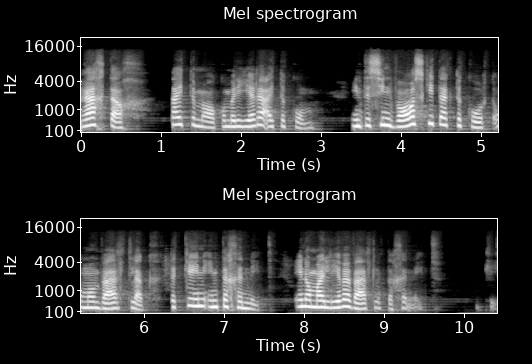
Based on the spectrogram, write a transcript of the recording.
regtig tyd te maak om by die Here uit te kom en te sien waar skiet ek tekort om hom werklik te ken en te geniet en om my lewe werklik te geniet. Dankie.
